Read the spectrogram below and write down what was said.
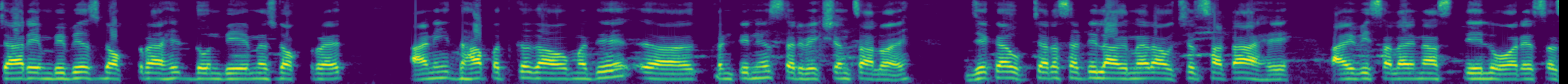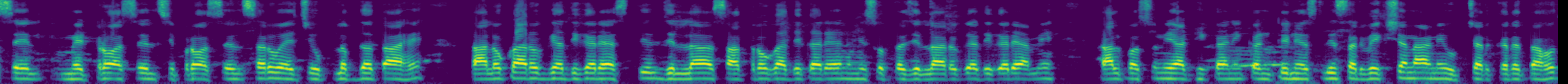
चार M B B S doctor आहेत दोन बी एम एस डॉक्टर आहेत आणि दहा पथकं गावामध्ये कंटिन्युअस सर्वेक्षण चालू आहे. जे काय उपचारासाठी लागणारा औषध साठा आहे आय व्ही सलायना असतील ओ आर एस असेल मेट्रो असेल सिप्रो असेल सर्व याची उपलब्धता आहे. तालुका आरोग्य अधिकारी असतील जिल्हा साथरोग अधिकारी आणि मी स्वतः जिल्हा आरोग्य अधिकारी. आम्ही कालपासून या ठिकाणी कंटिन्युअसली सर्वेक्षण आणि उपचार करत आहोत.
